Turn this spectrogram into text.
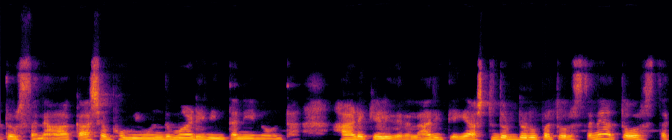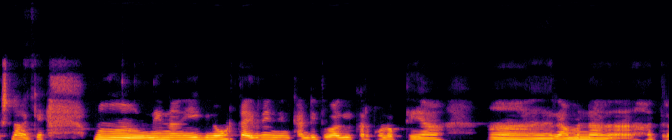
ತೋರಿಸ್ತಾನೆ. ಆಕಾಶ ಭೂಮಿ ಒಂದು ಮಾಡಿ ನಿಂತಾನೇನು ಅಂತ ಹಾಡೆ ಕೇಳಿದಿರಲ್ಲ. ಆ ರೀತಿಯಾಗಿ ಅಷ್ಟು ದೊಡ್ಡ ರೂಪ ತೋರಿಸ್ತಾನೆ. ಅದು ತೋರಿಸಿದ ತಕ್ಷಣ ಆಕೆ, ಹ್ಮ್, ನಿನ್ನ ಈಗ ನೋಡ್ತಾ ಇದ್ರೆ ನೀನ್ ಖಂಡಿತವಾಗಿ ಕರ್ಕೊಂಡು ಹೋಗ್ತೀಯ, ಆ, ರಾಮನ ಹತ್ರ?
